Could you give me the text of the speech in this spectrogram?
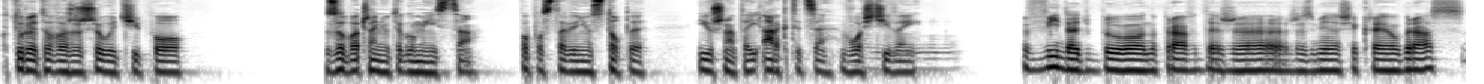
które towarzyszyły ci po zobaczeniu tego miejsca, po postawieniu stopy już na tej Arktyce właściwej? Widać było naprawdę, że, że zmienia się krajobraz.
